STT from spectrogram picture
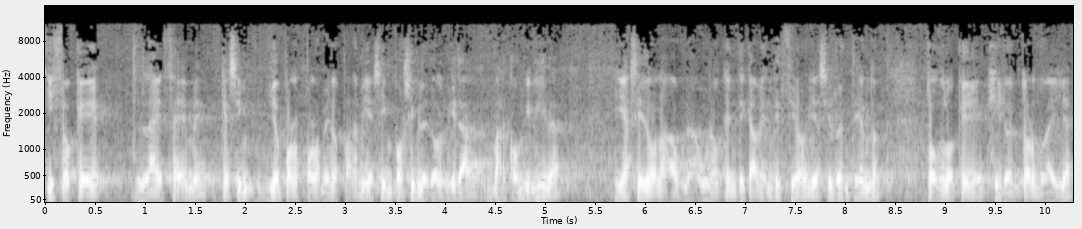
hizo que la ECM, que yo por, lo menos para mí es imposible de olvidar, marcó mi vida y ha sido una, una, auténtica bendición y así lo entiendo, todo lo que giró en torno a ella,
